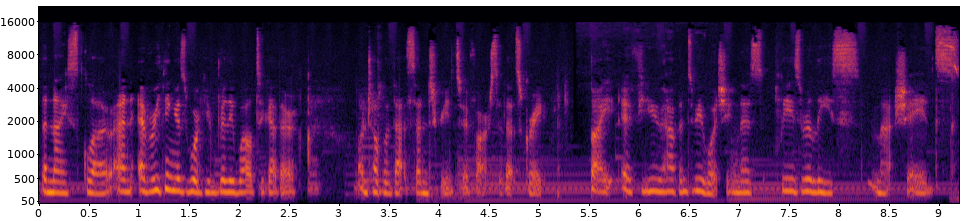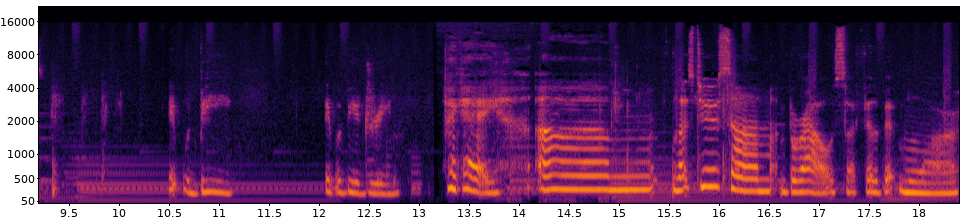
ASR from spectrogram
the nice glow, and everything is working really well together on top of that sunscreen so far, so that's great. But if you happen to be watching this, please release matte shades. It would be, it would be a dream. Okay, um, let's do some brows so I feel a bit more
